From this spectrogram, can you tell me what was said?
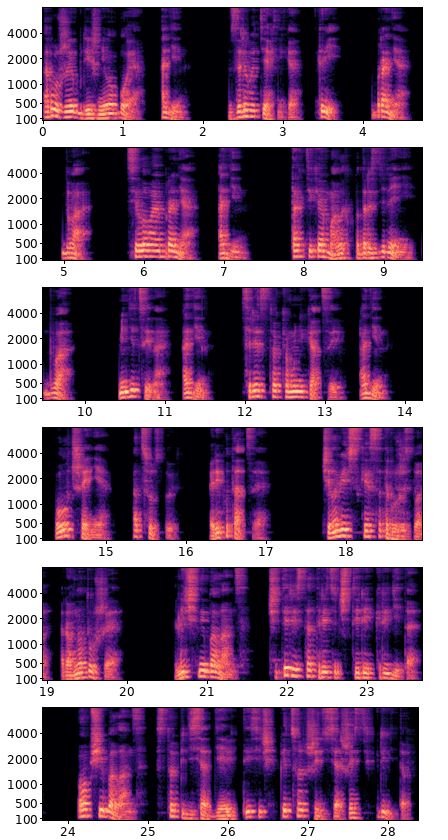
Оружие ближнего боя – 1. Взрывотехника – 3. Броня – 2. Силовая броня – 1. Тактика малых подразделений – 2. Медицина – 1. Средства коммуникации – 1. Улучшение – отсутствует. Репутация. Человеческое содружество – равнодушие. Личный баланс – 434 кредита. Общий баланс – 159 566 кредитов.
